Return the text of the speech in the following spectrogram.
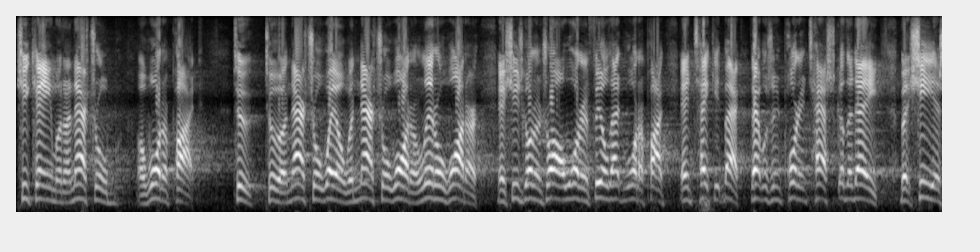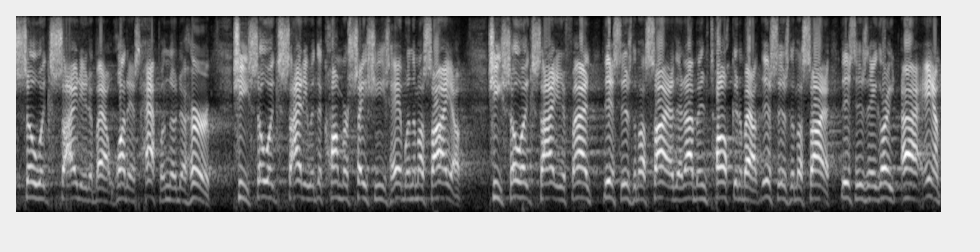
She came with a natural a water pot to, to a natural well with natural water, little water, and she's going to draw water and fill that water pot and take it back. That was an important task of the day. But she is so excited about what has happened to her. She's so excited with the conversation she's had with the Messiah. She's so excited to find this is the Messiah that I've been talking about. This is the Messiah. This is a great I am.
